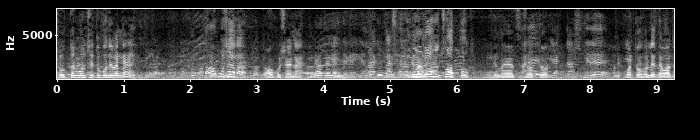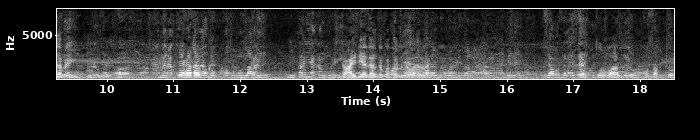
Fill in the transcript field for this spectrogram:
সত্তর বলছে তবু দেবেন না? তাও পোষায় না। তাও পোষায় না? কিনাতে চুয়াত্তর। কেনাই আছে চুয়াত্তর? মানে কত হলে দেওয়া যাবে? দেখা যাক। একটু আইডিয়া দেন তো কত হলে দেওয়া যাবে? সত্তর বাহাত্তর পঁচাত্তর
